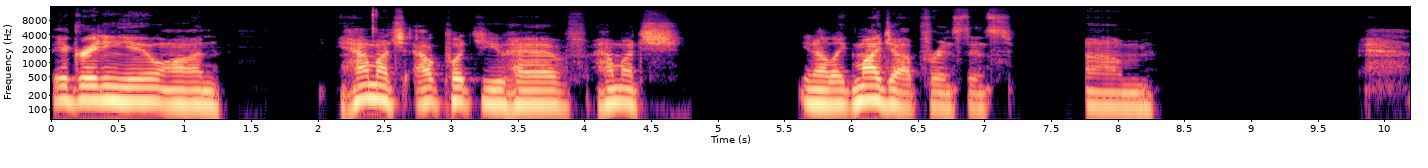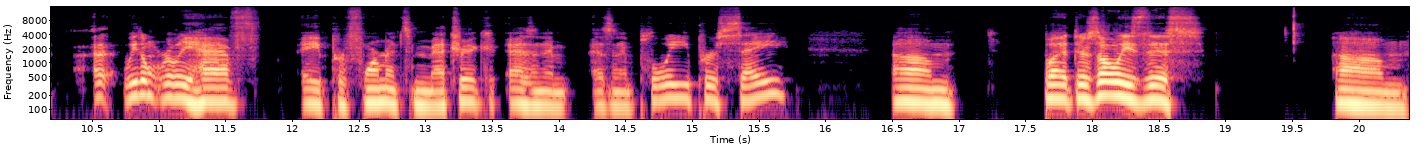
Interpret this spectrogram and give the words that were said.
they're grading you on how much output you have, how much you know, like my job, for instance. Um, uh, we don't really have a performance metric as an as an employee per se um but there's always this um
